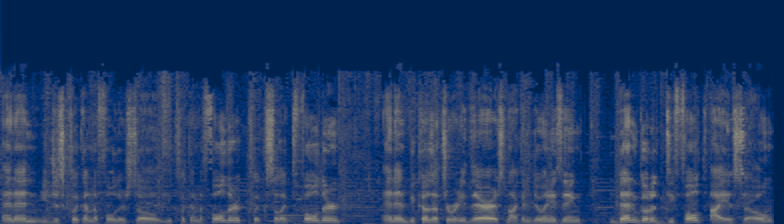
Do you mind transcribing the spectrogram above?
and then you just click on the folder. So you click on the folder, click select folder, and then because that's already there, it's not going to do anything. Then go to default ISO,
